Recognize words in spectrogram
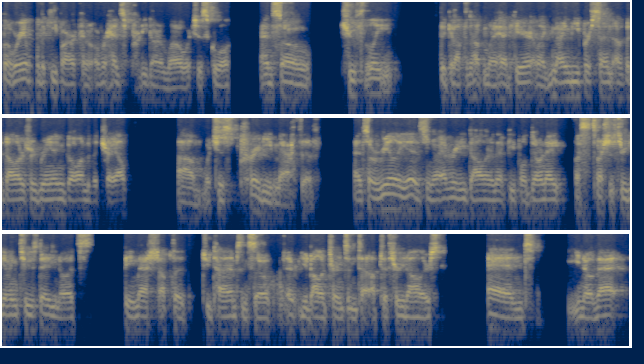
But we're able to keep our kind of overheads pretty darn low, which is cool. And so, truthfully, thinking off the top of my head here, like 90% of the dollars we bring in go onto the trail, um, which is pretty massive. And so, it really is, you know, every dollar that people donate, especially through Giving Tuesday, you know, it's being matched up to two times. And so your dollar turns into up to $3. And you know, that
